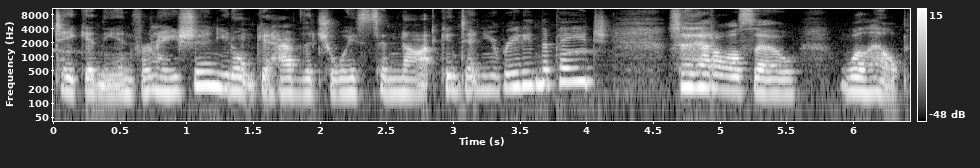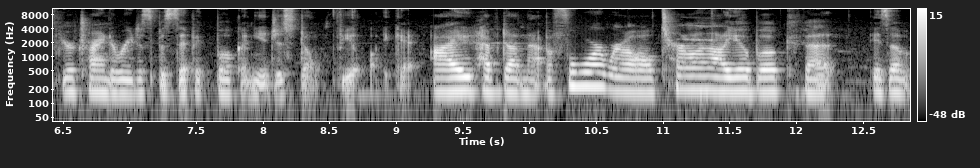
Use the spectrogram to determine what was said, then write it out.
take in the information. You don't get, have the choice to not continue reading the page. So that also will help if you're trying to read a specific book and you just don't feel like it. I have done that before where I'll turn on an audiobook that is a,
